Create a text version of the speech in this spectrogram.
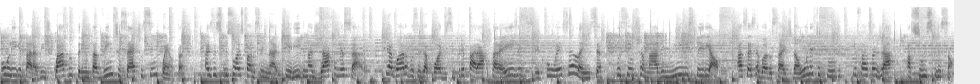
ou ligue para 24 30 27 50. As inscrições para o seminário Querigma já começaram. E agora você já pode se preparar para exercer com excelência o seu chamado ministerial. Acesse agora o site da Uniatitude e faça já a sua inscrição.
